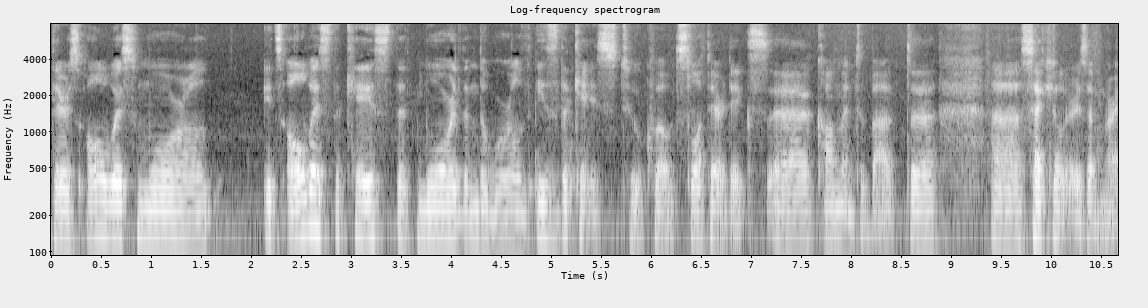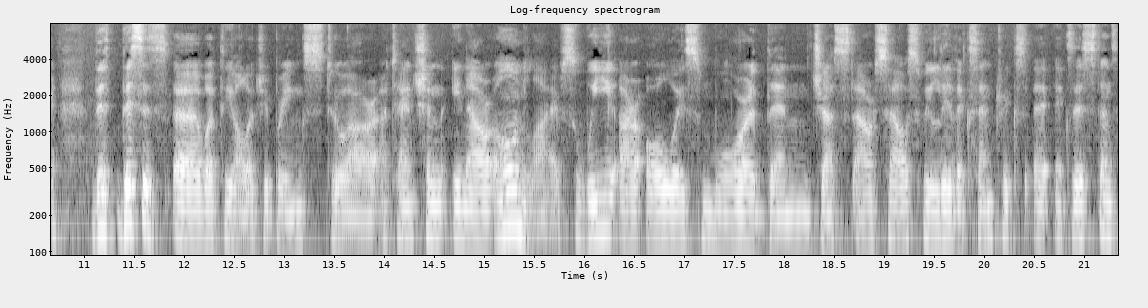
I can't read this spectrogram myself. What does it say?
there's always more it's always the case that more than the world is the case, to quote Sloterdijk's uh, comment about uh, uh, secularism. Right. This, this is uh, what theology brings to our attention in our own lives. We are always more than just ourselves. We live eccentric uh, existence,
